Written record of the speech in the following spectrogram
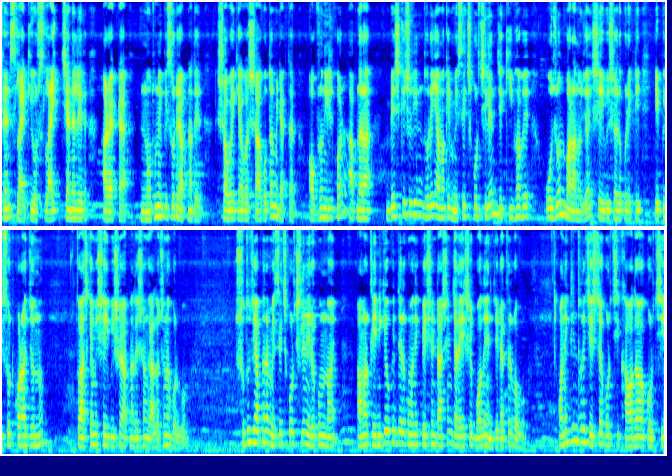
friends like yours like চ্যানেলের আরও একটা নতুন এপিসোডে আপনাদের সবাইকে আবার স্বাগত। আমি ডাক্তার অভ্র নীলকর। আপনারা বেশ কিছুদিন ধরেই আমাকে মেসেজ করছিলেন যে কীভাবে ওজন বাড়ানো যায় সেই বিষয়ের উপর একটি এপিসোড করার জন্য। তো আজকে আমি সেই বিষয়ে আপনাদের সঙ্গে আলোচনা করব। শুধু যে আপনারা মেসেজ করছিলেন এরকম নয়, আমার ক্লিনিকেও কিন্তু এরকম অনেক পেশেন্ট আসেন যারা এসে বলেন যে ডাক্তারবাবু অনেক দিন ধরে চেষ্টা করছি খাওয়া দাওয়া করছি,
